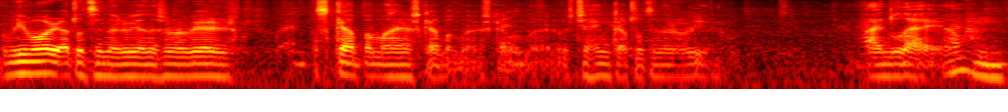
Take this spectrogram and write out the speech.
Og vi var i atlatinner og igjen, så var vi skapa mer, skapa mer, skapa mer, og ikke henga hengt atlatinner og igjen en lei. Ja. Mm.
